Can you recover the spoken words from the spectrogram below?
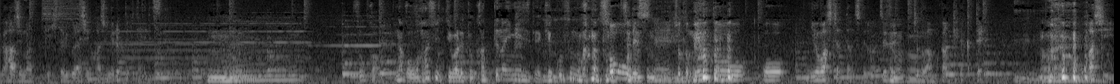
が始まって一人暮らしを始めるって2人ですね。うーん。そうか。なんかお箸って言われると勝手なイメージで結婚するのかなと思っちゃいまそうですね。ちょっと夫婦を匂わしちゃったんですけど全然ちょっとあんま関係なくて。うん。お箸。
